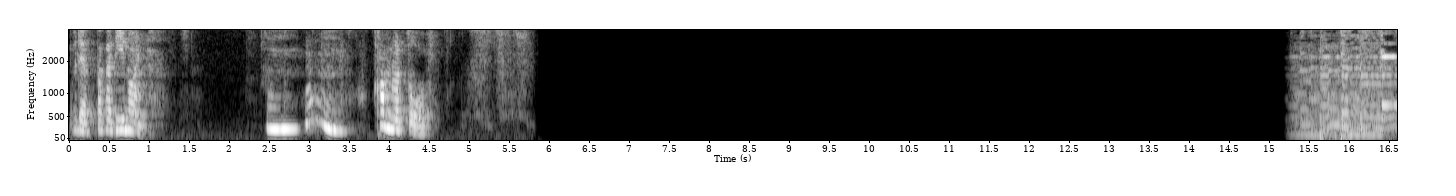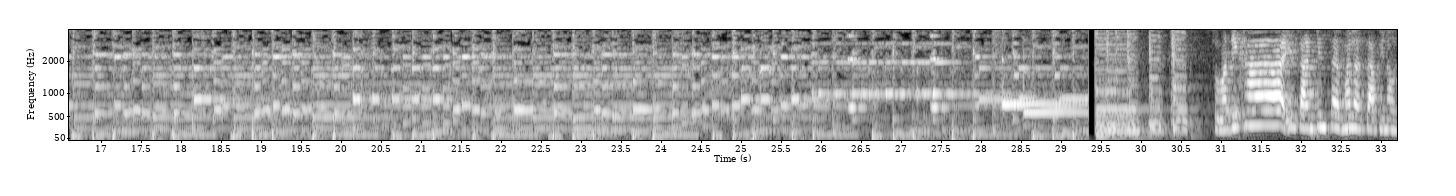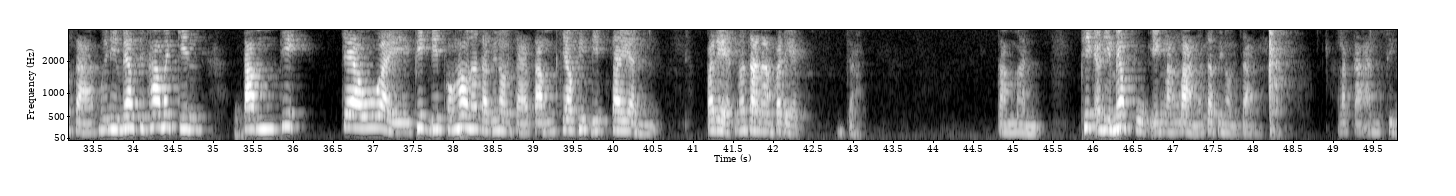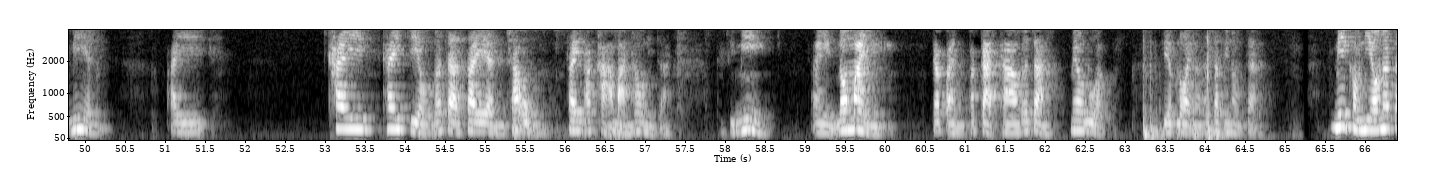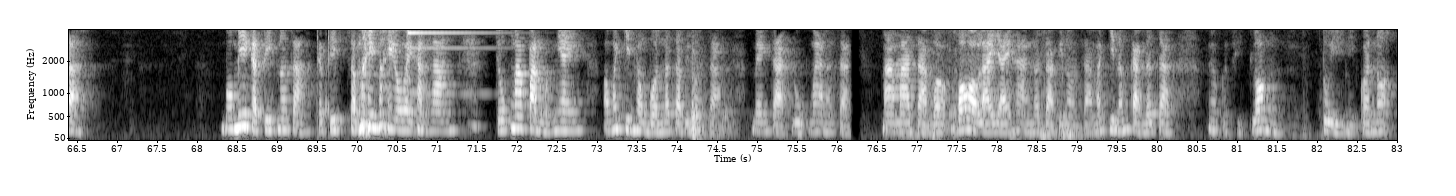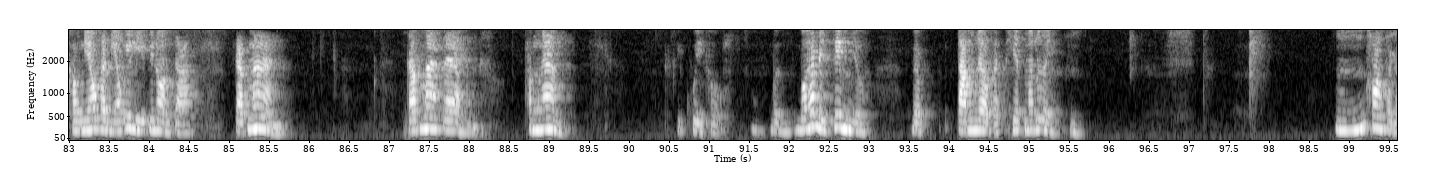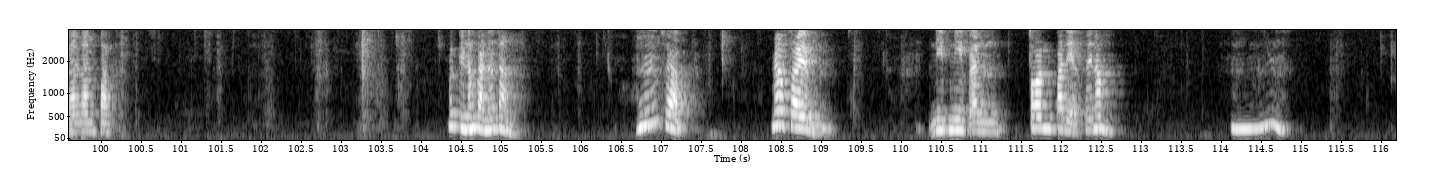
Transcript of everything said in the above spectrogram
ปลาแดกปลากระดีหน่อย อืมคำละโตส วัสดีค่ะ อีสานกินแซ่บมาแล้วจ้าพี่น้องจ้ามื้อนี้แมวสิพามากินตำพริกแจ่วไอ้พริกดิบของเฮานะจ้าพี่น้องจ้าตำแจ่วพริกดิบใส่อันปลาแดกเนาะจ้าน้ำปลาแดกจ้าตำมันพริกอันนี้แมวปลูกเองหลังบ้านเนาะจ้าพี่น้องจ้าล้วก็อันซิมีอันไอไข่ไข่เจียวเนาะจ้าใส่อันชาอมใส่ผักขาบ้านเฮานี่จ้าก็สิมีไอ้น้องใหม่ กับอันผักกาดขาวนะจ้ะแมวลวก เรียบร้อยแล้วนะจ๊ะพี่น้องจ้ะมีข้าวเหนียวนะจ๊ะบ่มีกระติบนะจ้ะกระติบสมัยใหม่เอาไว้ข้างล่างจกมาปั่นบักใหญ่เอามากินข้างบนนะจ้ะพี่น้องจ้ะแบ่งจากลูกมาเนะจ้ะมามาจ้ะบ่บ่เว้าลายยายห่างนะจ้ะพี่น้องจ้ะมากินน้ำกันเด้อจ้ะแมวก็สิล่องตุยนี่ก่อนเนาะข้าวเหนียวกับเหนียวอีหลีพี่น้องจ้ะกลับมากลับมาแต่อันทำงาน สิคุยเขาเบิ่งบ่ทันได้ซิมอยู่ แบบตำแล้วก็เฮ็ดมาเลยอืมข้างขยายการปัดมากินน้ำกันเด้อจังอืมแซ่บแมวใส่นหนีบหนีบอันตอนปลาแดกใส่น้ำ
